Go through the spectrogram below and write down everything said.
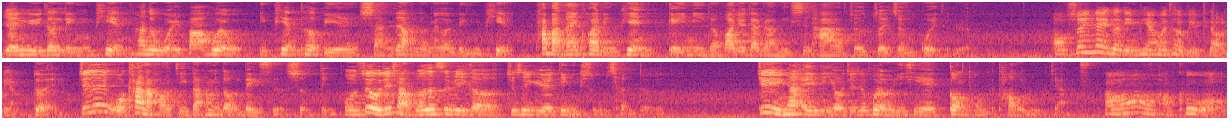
人鱼的鳞片，它的尾巴会有一片特别闪亮的那个鳞片。他把那一块鳞片给你的话，就代表你是他就最珍贵的人。哦，所以那个鳞片会特别漂亮。对，就是我看了好几本，他们都有类似的设定。我所以我就想说，这是不是一个就是约定俗成的？就有点像 A B O，就是会有一些共同的套路这样子。哦，好酷哦！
